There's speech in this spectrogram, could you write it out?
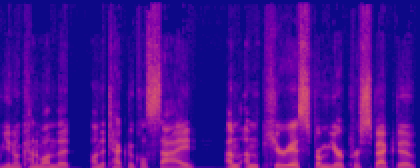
you know, kind of on the on the technical side. I'm I'm curious from your perspective,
